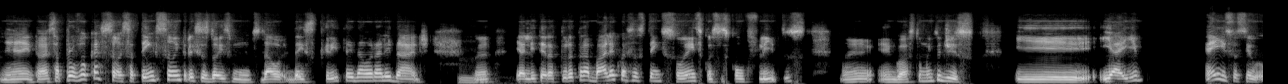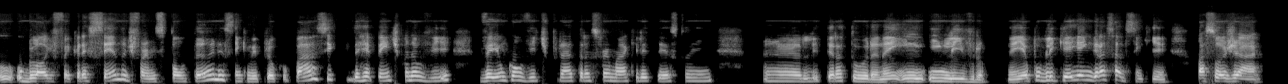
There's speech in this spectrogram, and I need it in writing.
Né? Então, essa provocação, essa tensão entre esses dois mundos, da, da escrita e da oralidade. Uhum. Né? E a literatura trabalha com essas tensões, com esses conflitos, né? eu gosto muito disso. E, e aí, é isso, assim, o, o, blog foi crescendo de forma espontânea, sem que me preocupasse, e de repente, quando eu vi, veio um convite para transformar aquele texto em uh, literatura, né? em, em livro. Né? E eu publiquei, e é engraçado, assim, que passou já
